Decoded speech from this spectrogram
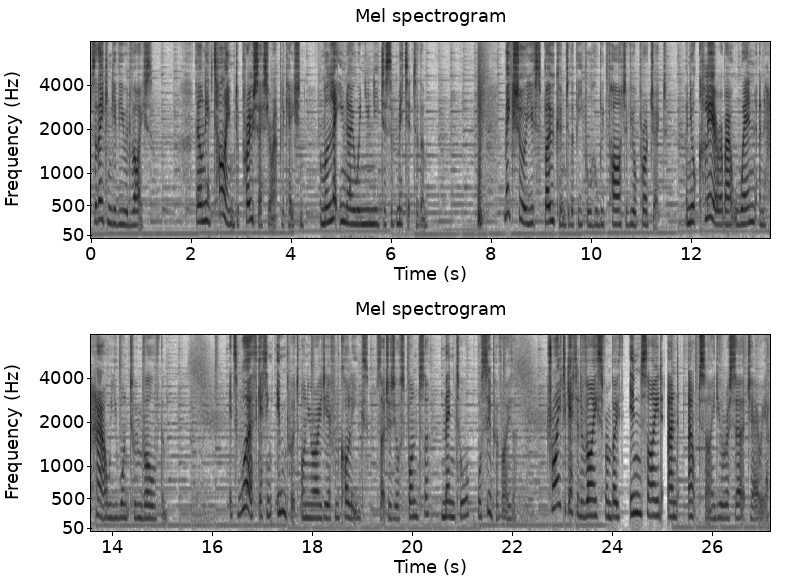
so they can give you advice. They'll need time to process your application and will let you know when you need to submit it to them. Make sure you've spoken to the people who'll be part of your project and you're clear about when and how you want to involve them. It's worth getting input on your idea from colleagues, such as your sponsor, mentor, or supervisor. Try to get advice from both inside and outside your research area.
